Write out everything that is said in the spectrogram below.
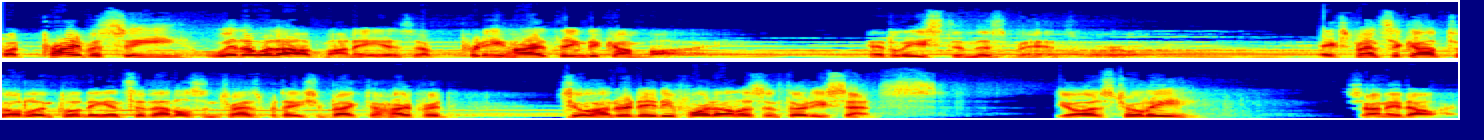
But privacy, with or without money, is a pretty hard thing to come by. At least in this man's world. Expense account total, including incidentals and transportation back to Hartford, $284.30. Yours truly, Johnny Dollar.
